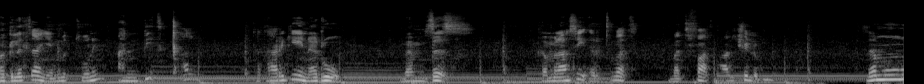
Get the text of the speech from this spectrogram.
መግለጫ የምትሆነኝ አንዲት ቃል ከታሪኬ ነዶ መምዘዝ ከምላሴ እርጥበት መጥፋት አልችልም። ለመሆኑ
